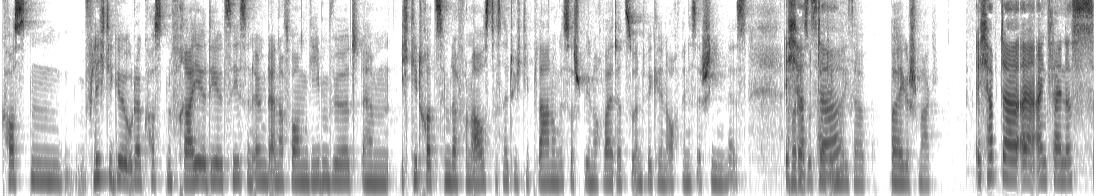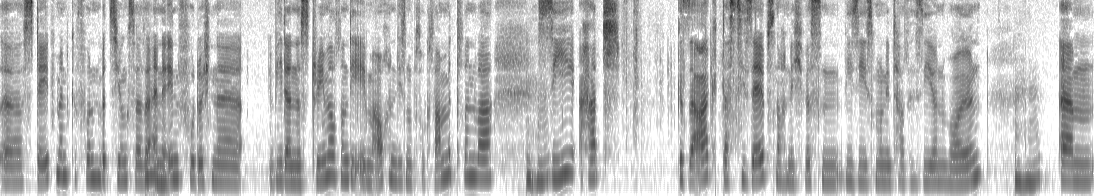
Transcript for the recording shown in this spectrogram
kostenpflichtige oder kostenfreie DLCs in irgendeiner Form geben wird. Ähm, ich gehe trotzdem davon aus, dass natürlich die Planung ist, das Spiel noch weiter zu entwickeln, auch wenn es erschienen ist. Aber das ist halt da, immer dieser Beigeschmack. Ich habe da äh, ein kleines äh, Statement gefunden, beziehungsweise mhm. eine Info durch eine wieder eine Streamerin, die eben auch in diesem Programm mit drin war. Mhm. Sie hat gesagt, dass sie selbst noch nicht wissen, wie sie es monetarisieren wollen. Mhm. Ähm,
